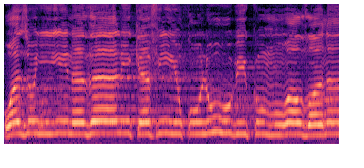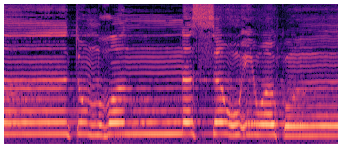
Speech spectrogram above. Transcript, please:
وزين ذلك في قلوبكم وظننتم ظن السوء وكنتم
